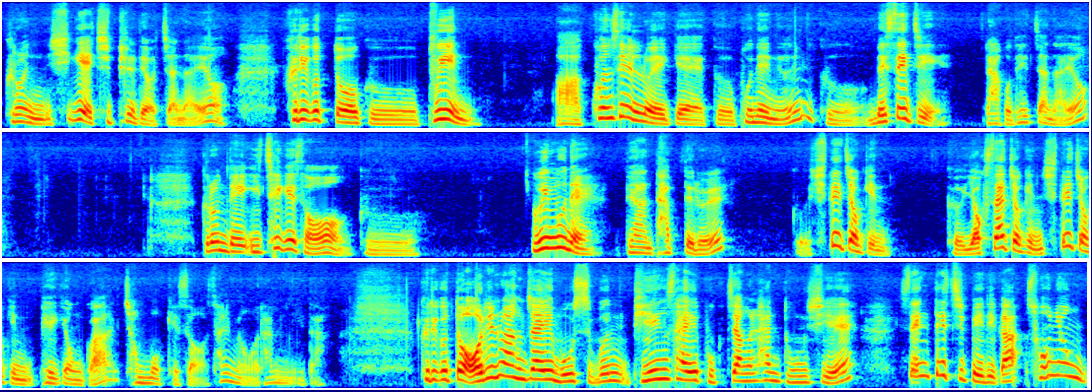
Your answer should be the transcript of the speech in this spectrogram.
그런 시기에 집필되었잖아요. 그리고 또 그 부인 아, 콘셀로에게 그 보내는 그 메시지라고도 했잖아요. 그런데 이 책에서 그 의문에 대한 답들을 그 시대적인 그 역사적인 시대적인 배경과 접목해서 설명을 합니다. 그리고 또 어린 왕자의 모습은 비행사의 복장을 한 동시에 생테지베리가 소년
